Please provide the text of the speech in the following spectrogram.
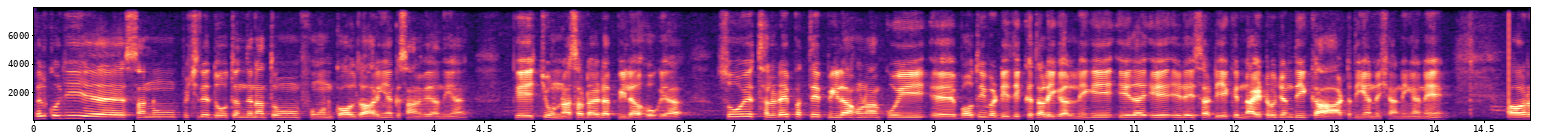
ਬਿਲਕੁਲ ਜੀ ਸਾਨੂੰ ਪਿਛਲੇ 2-3 ਦਿਨਾਂ ਤੋਂ ਫੋਨ ਕਾਲਸ ਆ ਰਹੀਆਂ ਕਿਸਾਨ ਵੀਰਾਂ ਦੀਆਂ ਕਿ ਝੋਨਾ ਸਾਡਾ ਜਿਹੜਾ ਪੀਲਾ ਹੋ ਗਿਆ। ਸੋ ਇਹ ਥਲੜੇ ਪੱਤੇ ਪੀਲਾ ਹੋਣਾ ਕੋਈ ਅ, ਬਹੁਤੀ ਵੱਡੀ ਦਿੱਕਤ ਵਾਲੀ ਗੱਲ ਨਹੀਂ ਗਈ ਇਹਦਾ ਇਹ ਜਿਹੜੇ ਸਾਡੀ ਇੱਕ ਨਾਈਟ੍ਰੋਜਨ ਦੀ ਘਾਟ ਦੀਆਂ ਨਿਸ਼ਾਨੀਆਂ ਨੇ। ਔਰ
